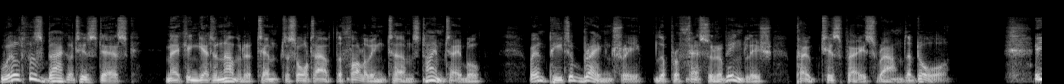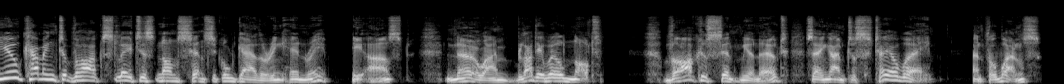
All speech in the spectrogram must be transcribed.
Wilt was back at his desk, making yet another attempt to sort out the following term's timetable, when Peter Braintree, the professor of English, poked his face round the door. Are you coming to Vark's latest nonsensical gathering, Henry? he asked. No, I'm bloody well not. Vark has sent me a note saying I'm to stay away, and for once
